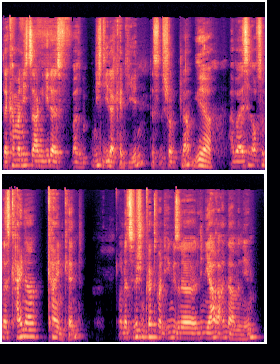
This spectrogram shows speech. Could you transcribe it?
da kann man nicht sagen, jeder ist, also nicht jeder kennt jeden, das ist schon klar. Ja, Aber es ist auch so, dass keiner keinen kennt. Und dazwischen könnte man irgendwie so eine lineare Annahme nehmen,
